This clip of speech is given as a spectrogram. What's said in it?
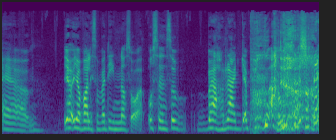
Ehm, jag, jag var liksom värdinna och så. Och sen så började han ragga på en annan tjej.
